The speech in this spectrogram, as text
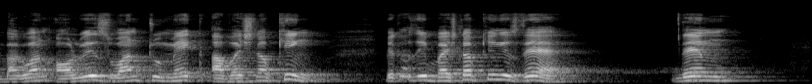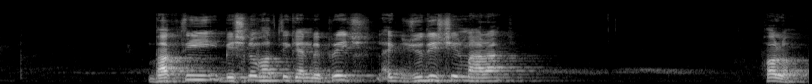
Bhagavan always want to make a Vaishnav king, because if Vaishnav king is there, then Bhakti, Vishnu Bhakti can be preached, like Yudhishthir Maharaj. Follow.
